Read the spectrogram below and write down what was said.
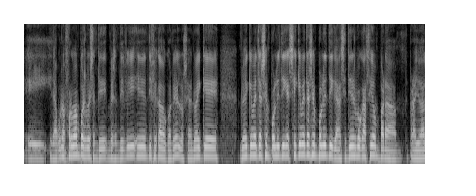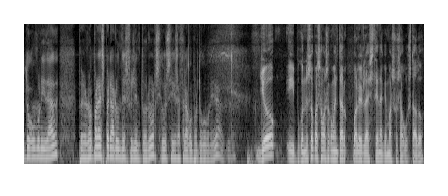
Y, de alguna forma, pues me sentí, me sentí identificado con él. O sea, no hay que, no hay que meterse en política. Sí hay que meterse en política si tienes vocación para, para ayudar a tu comunidad, pero no para esperar un desfile en tu honor si consigues hacer algo por tu comunidad. Yo, y con esto pasamos a comentar cuál es la escena que más os ha gustado.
